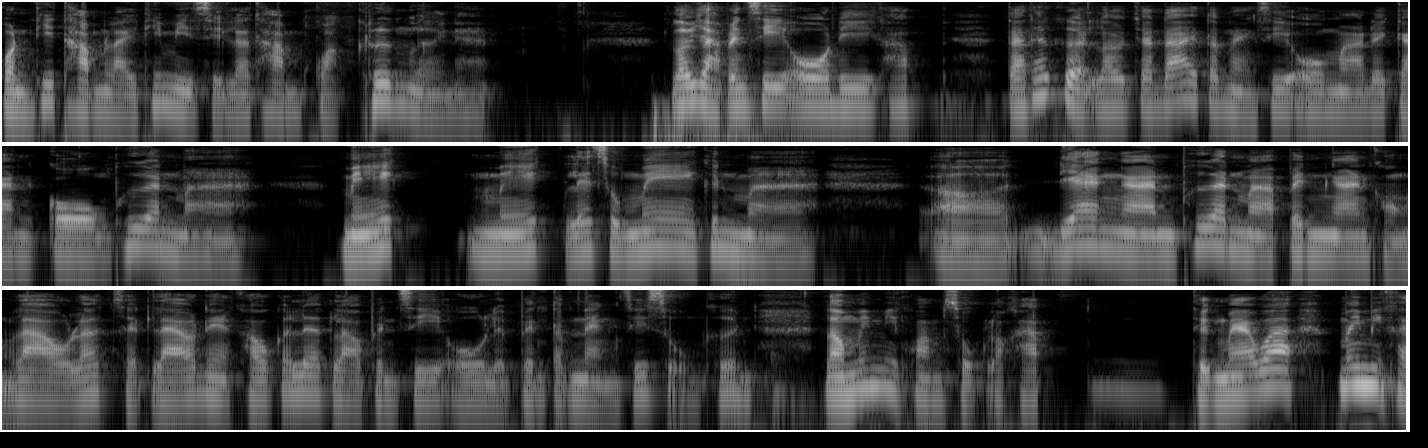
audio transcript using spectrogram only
คนที่ทำอะไรที่มีศีลธรรมกว่าครึ่งเลยนะเราอยากเป็น CEO ดีครับ แต่ถ้าเกิดเราจะได้ตำแหน่ง CEO มาโดยการโกงเพื่อนมา make make resume ขึ้นมา แย่งงานเพื่อนมาเป็นงานของเราแล้วเสร็จแล้วเนี่ยเขาก็เลือกเราเป็น CEO หรือเป็นตำแหน่งที่สูงขึ้น เราไม่มีความสุขหรอกครับ ถึงแม้ว่าไม่มีใคร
